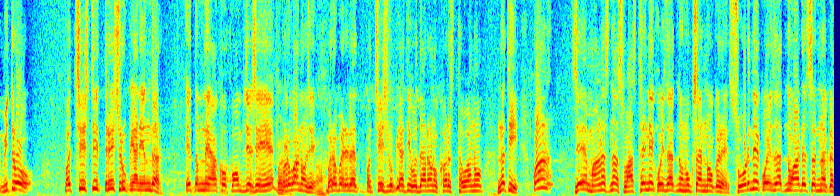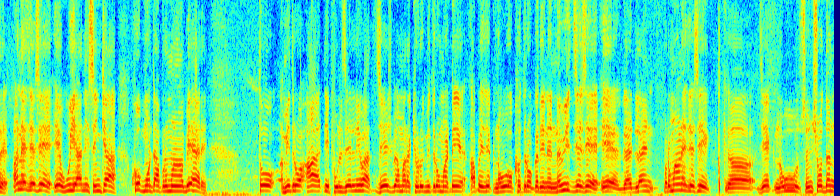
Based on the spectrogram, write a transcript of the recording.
મિત્રો પચીસથી ત્રીસ રૂપિયાની અંદર એ તમને આખો પંપ જે છે એ ભરવાનો છે. બરાબર એટલે પચીસ રૂપિયાથી વધારાનો ખર્ચ થવાનો નથી. પણ જે માણસના સ્વાસ્થ્યને કોઈ જાતનું નુકસાન ન કરે છોડને કોઈ જાતનું આડઅસર ન કરે, અને જે છે એ હુયાની સંખ્યા ખૂબ મોટા પ્રમાણમાં બેહારે. તો મિત્રો, આ હતી ફૂલઝેલની વાત. જયેશભાઈ અમારા ખેડૂત મિત્રો માટે આપણે જે એક નવો અખતરો કરીને નવી જ જે છે એ ગાઈડલાઇન પ્રમાણે જે છે જે એક નવું સંશોધન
